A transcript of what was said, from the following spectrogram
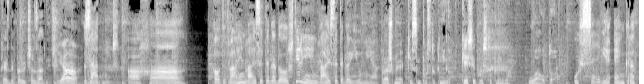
Kaj zdaj prvič ali zadnjič? Ja, Zadnjič. Aha, Od 22. do 24. junija. vpraš me, kje sem pustil knjigo. kje si pustil knjigo? V avto. Vse je enkrat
